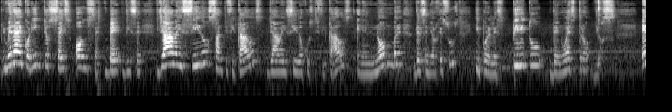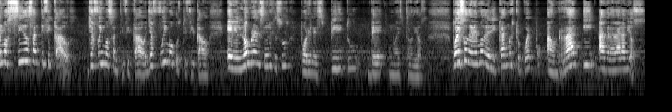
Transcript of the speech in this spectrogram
Primera de Corintios 6, 11 b dice, ya habéis sido santificados, ya habéis sido justificados en el nombre del Señor Jesús y por el Espíritu de nuestro Dios. Hemos sido santificados, ya fuimos santificados, ya fuimos justificados en el nombre del Señor Jesús por el Espíritu de nuestro Dios. Por eso debemos dedicar nuestro cuerpo a honrar y agradar a Dios.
